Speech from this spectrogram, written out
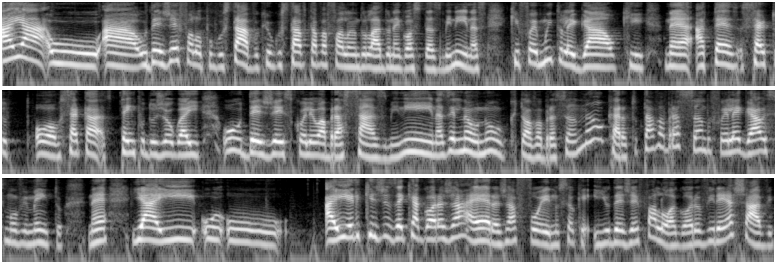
Aí a, o, a- o DG falou pro Gustavo, que o Gustavo tava falando lá do negócio das meninas, que foi muito legal, que, né, até certo ou certo tempo do jogo aí, o DG escolheu abraçar as meninas. Ele, não, não que tava abraçando. Não, cara, tu tava abraçando, foi legal esse movimento, né? E aí o, o- Aí ele quis dizer que agora já era, já foi, não sei o quê. E o DG falou, agora eu virei a chave.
